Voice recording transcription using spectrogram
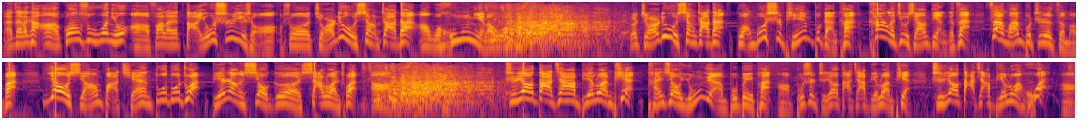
来，再来看啊，光速蜗牛啊发来打油诗一首，说九二六像炸弹啊，我轰你了我。说九二六像炸弹，广播视频不敢看，看了就想点个赞，赞完不知怎么办。要想把钱多多赚，别让笑哥瞎乱窜啊！只要大家别乱骗，谈笑永远不背叛啊！不是只要大家别乱骗，只要大家别乱换啊！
